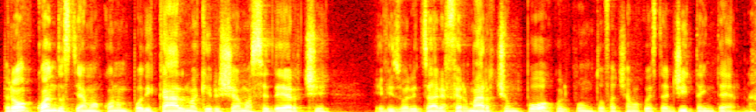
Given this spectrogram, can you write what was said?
però quando stiamo con un po' di calma, che riusciamo a sederci e visualizzare, fermarci un po', a quel punto facciamo questa gita interna.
